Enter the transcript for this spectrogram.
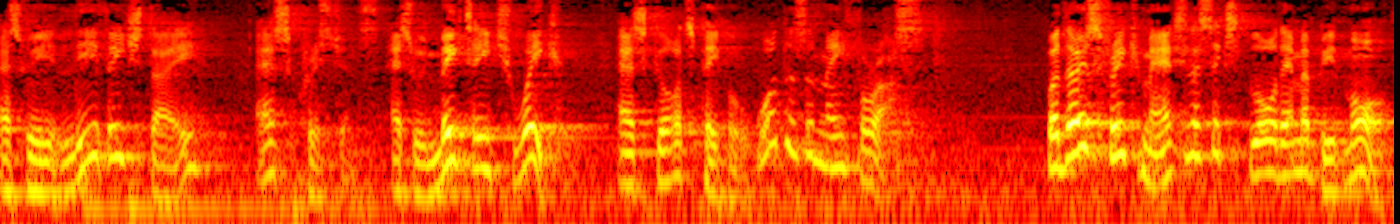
as we live each day as Christians, as we meet each week as God's people? What does it mean for us? Well, those three commands, let's explore them a bit more.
